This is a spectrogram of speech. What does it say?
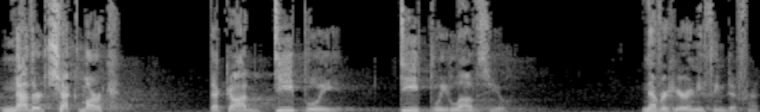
another check mark that God deeply, deeply loves you. Never hear anything different.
